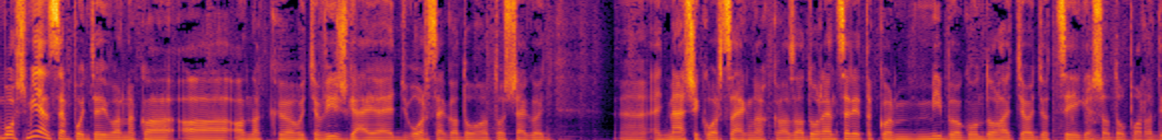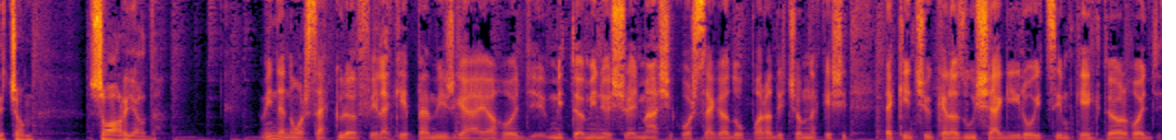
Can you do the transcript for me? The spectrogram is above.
most milyen szempontjai vannak a, a, annak, hogyha vizsgálja egy ország adóhatóság, hogy egy másik országnak az adórendszerét, akkor miből gondolhatja, hogy ott céges adóparadicsom sarjad? Minden ország különféleképpen vizsgálja, hogy mitől minősül egy másik ország adó paradicsomnak, és itt tekintsük el az újságírói címkéktől, hogy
